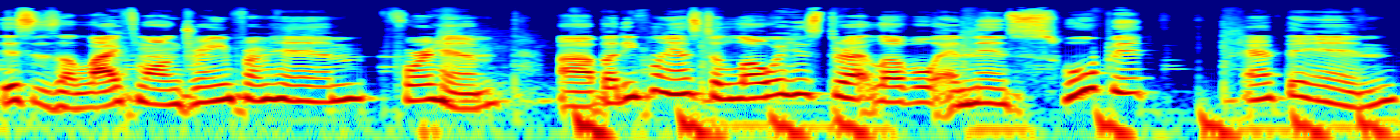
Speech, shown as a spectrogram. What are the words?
this is a lifelong dream from him for him, uh, but he plans to lower his threat level and then swoop it at the end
